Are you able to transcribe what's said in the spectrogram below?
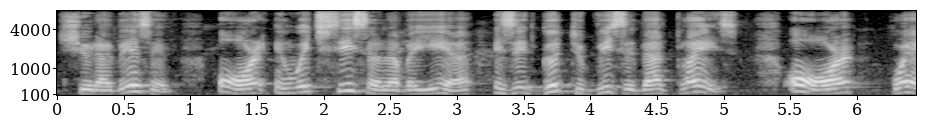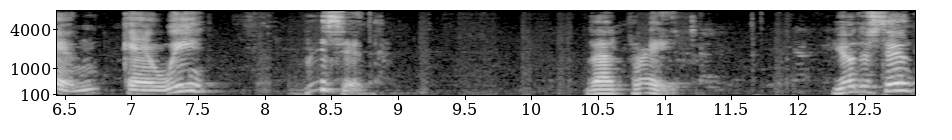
should I visit? Or in which season of the year is it good to visit that place? Or when can we visit that place? You understand?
